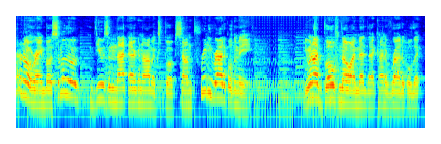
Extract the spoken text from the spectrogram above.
I don't know, Rainbow. Some of the views in that ergonomics book sound pretty radical to me. You and I both know I meant that kind of radical that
